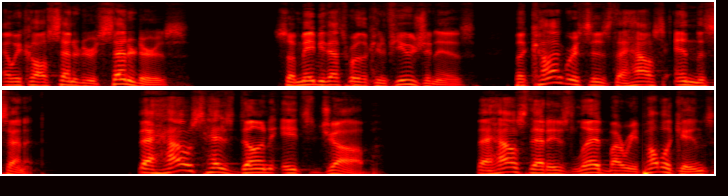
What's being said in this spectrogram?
and we call senators senators. So maybe that's where the confusion is. But Congress is the House and the Senate. The House has done its job. The House that is led by Republicans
